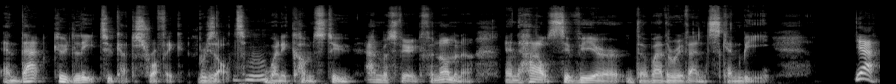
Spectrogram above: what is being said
And that could lead to catastrophic results when it comes to atmospheric phenomena and how severe the weather events can be. Yeah,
